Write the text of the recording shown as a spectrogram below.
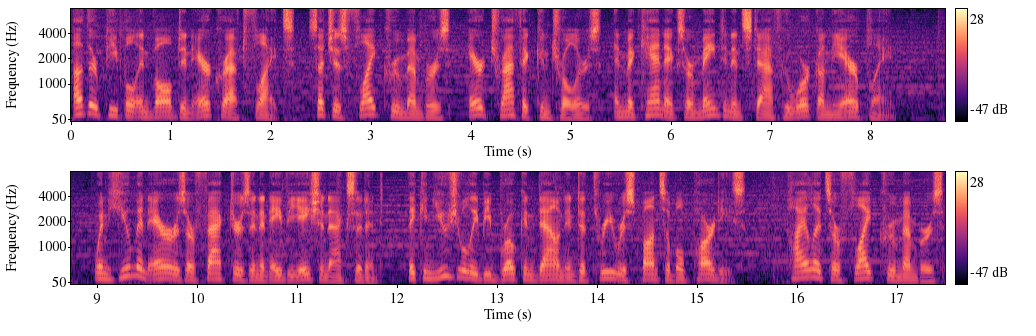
Other people involved in aircraft flights, such as flight crew members, air traffic controllers, and mechanics or maintenance staff who work on the airplane. When human errors are factors in an aviation accident, they can usually be broken down into three responsible parties, pilots or flight crew members,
